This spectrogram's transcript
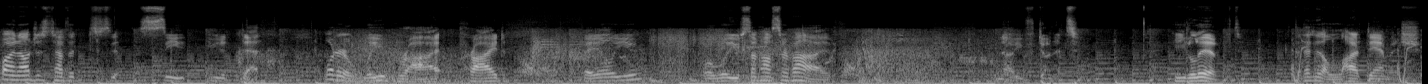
Fine, I'll just have to see you to death. Wonder, will you bri- pride fail you? Or will you somehow survive? No, you've done it. He lived. That did a lot of damage.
